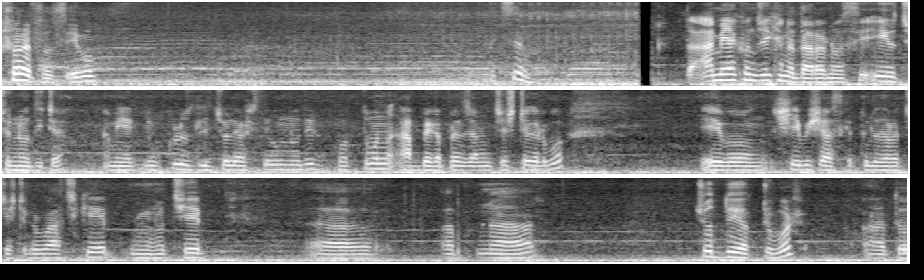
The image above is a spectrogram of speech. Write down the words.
সরাই ফেলছে এবং দেখছেন? তা আমি এখন যেখানে দাঁড়ানো আছি, এই হচ্ছে নদীটা। আমি একদম ক্লোজলি চলে আসছি এবং নদীর বর্তমান আপডেট আপনারা জানার চেষ্টা করব এবং সেই বিষয়ে আজকে তুলে ধরার চেষ্টা করব। আজকে হচ্ছে আপনার চোদ্দোই অক্টোবর। তো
